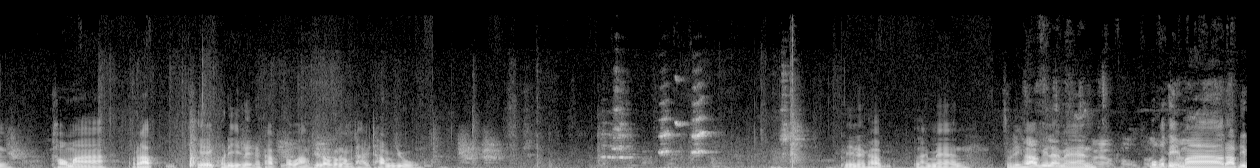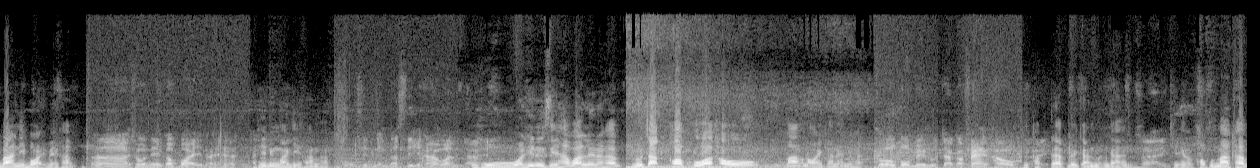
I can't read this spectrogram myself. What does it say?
นเข้ามารับเค้กพอดีเลยนะครับ ระหว่างที่เรากำลังถ่ายทำอยู่ นี่นะครับไลน์แมนส วัสดีครับพี่ไลน์แมนครับผมปกติมารับที่บ้านนี้บ่อยไหมครับอ่าช่วงนี้ก็บ่อยหน่อยฮะอาทิตย์หนึ่งมากี่ครั้งครับอาทิตย์หนึ่งก็สี่ห้าวันได้โอ้โหอาทิตย์หนึ่งสี่ห้าวันเลยนะครับรู้จักครอบครัวเขามากน้อยแค่ไหนไหมครับตัวผมเองรู้จักกับแฟนเขาที่ขับแกร็บด้วยกันเหมือนกันใช่โอเคครับขอบคุณมากครับ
